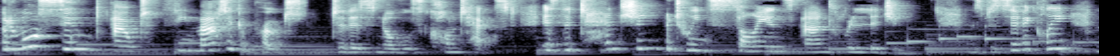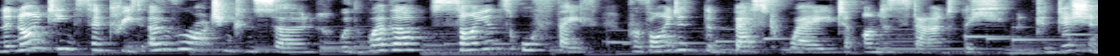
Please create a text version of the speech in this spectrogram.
But a more zoomed out thematic approach to this novel's context is the tension between science and religion, and specifically in the 19th century's overarching concern with whether science or faith provided the best way to understand the human condition.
